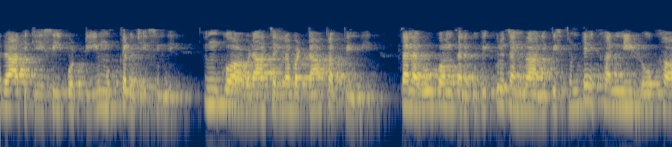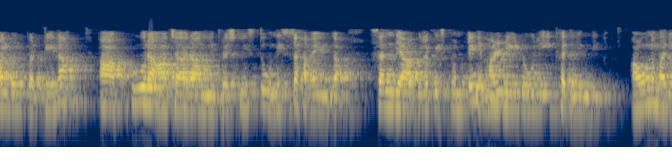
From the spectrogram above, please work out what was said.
రాతికేసి కొట్టి ముక్కలు చేసింది. ఇంకో ఆవిడ తెల్లబట్ట కప్పింది. తన రూపం తనకు వికృతంగా అనిపిస్తుంటే కన్నీళ్ళు కాల్వలు కట్టేలా ఆ కూర ఆచారాల్ని ప్రశ్నిస్తూ నిస్సహాయంగా సంధ్య విలపిస్తుంటే మళ్ళీ డోలి కదిలింది. అవును మరి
